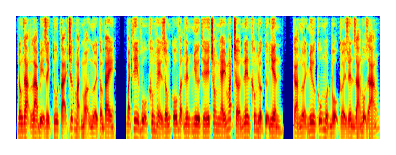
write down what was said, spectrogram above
Đồng dạng là bị dịch thu tại trước mặt mọi người cầm tay, bạch thi vũ không hề giống cố vận huyên như thế trong nháy mắt trở nên không được tự nhiên, cả người như cũng một bộ cười duyên dáng bộ dáng.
